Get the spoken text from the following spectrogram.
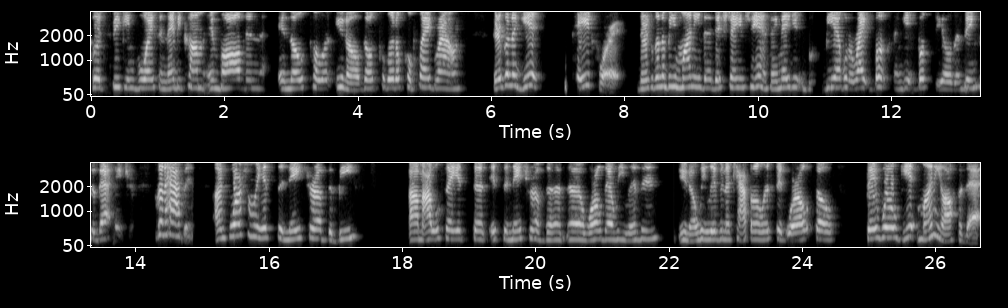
good speaking voice and they become involved in in those poli- you know those political playgrounds they're going to get paid for it. There's going to be money that exchange hands. They may get, be able to write books and get book deals and things of that nature. It's going to happen. Unfortunately it's the nature of the beast. Um, i will say it's the it's the nature of the the world that we live in. You know we live in a capitalistic world. So they will get money off of that.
